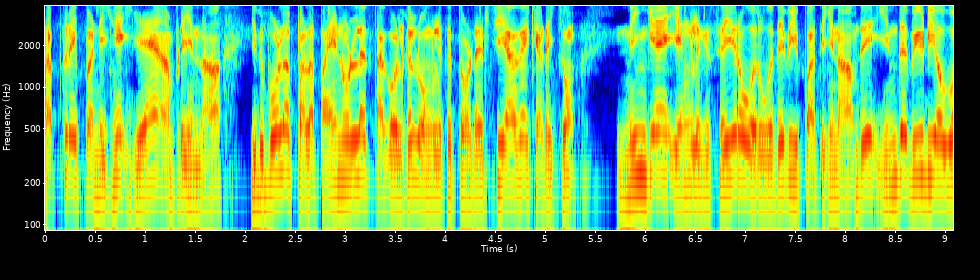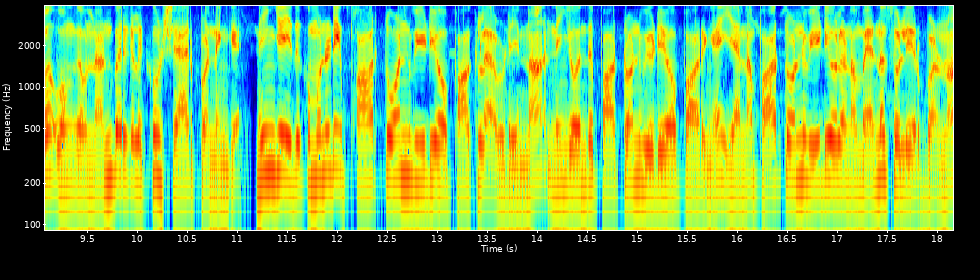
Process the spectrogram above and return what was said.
சப்ஸ்கிரைப் பண்ணிக்கங்க. ஏன் அப்படின்னா இதுபோல் பல பயனுள்ள தகவல்கள் உங்களுக்கு தொடர்ச்சியாக கிடைக்கும். நீங்கள் எங்களுக்கு செய்கிற ஒரு உதவி பார்த்தீங்கன்னா வந்து இந்த வீடியோவை உங்கள் நண்பர்களுக்கும் ஷேர் பண்ணுங்கள் நீங்கள் இதுக்கு முன்னாடி பார்ட் ஒன் வீடியோ பார்க்கல அப்படின்னா நீங்கள் வந்து பார்ட் ஒன் வீடியோ பாருங்கள் ஏன்னா பார்ட் ஒன் வீடியோவில் நம்ம என்ன சொல்லியிருப்போம்னா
